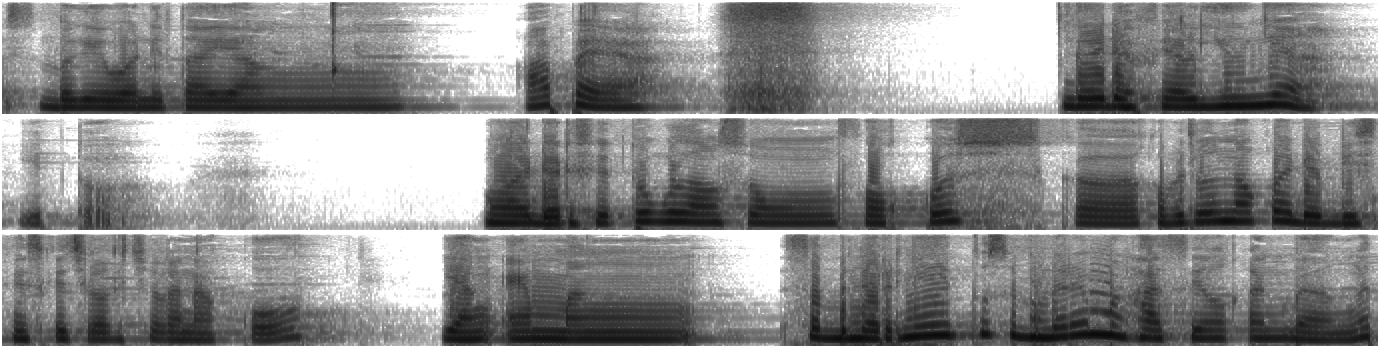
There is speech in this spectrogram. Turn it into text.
sebagai wanita yang apa ya nggak ada value-nya gitu. Mulai dari situ gue langsung fokus ke kebetulan aku ada bisnis kecil-kecilan aku yang emang sebenarnya itu sebenarnya menghasilkan banget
